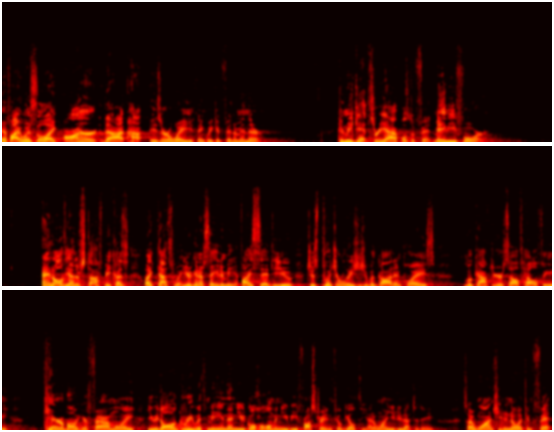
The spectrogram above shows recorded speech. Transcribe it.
if I was to like honor that, how, is there a way you think we could fit them in there? Can we get three apples to fit? Maybe four. And all the other stuff, because like that's what you're going to say to me. If I said to you, just put your relationship with God in place, look after yourself healthy, care about your family, you would all agree with me, and then you'd go home and you'd be frustrated and feel guilty. I don't want you to do that today. So I want you to know it can fit.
